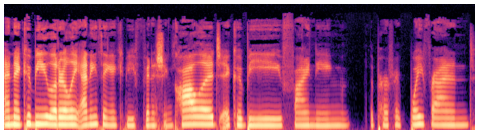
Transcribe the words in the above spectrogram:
And it could be literally anything. It could be finishing college, it could be finding the perfect boyfriend.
